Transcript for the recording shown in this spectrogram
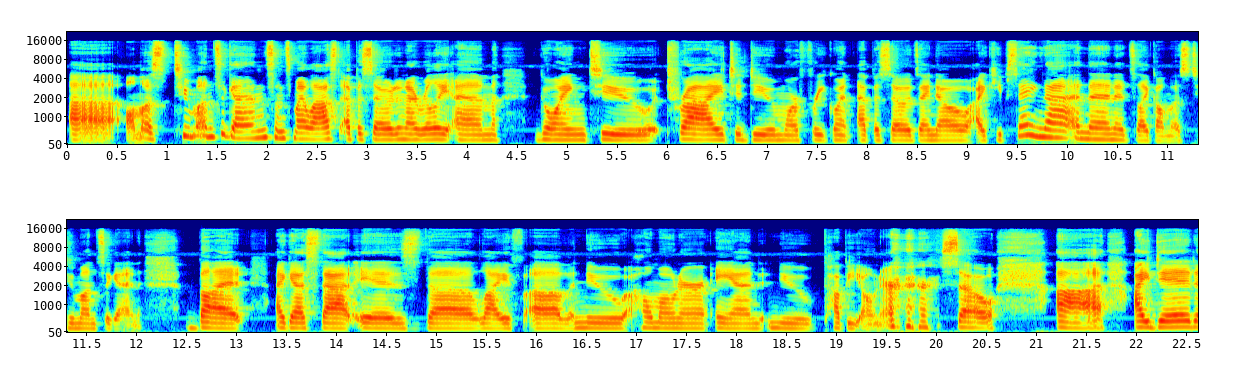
uh, almost two months again since my last episode, and I really am going to try to do more frequent episodes. I know I keep saying that, and then it's like almost two months again. But I guess that is the life of a new homeowner and new puppy owner. so uh, I did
